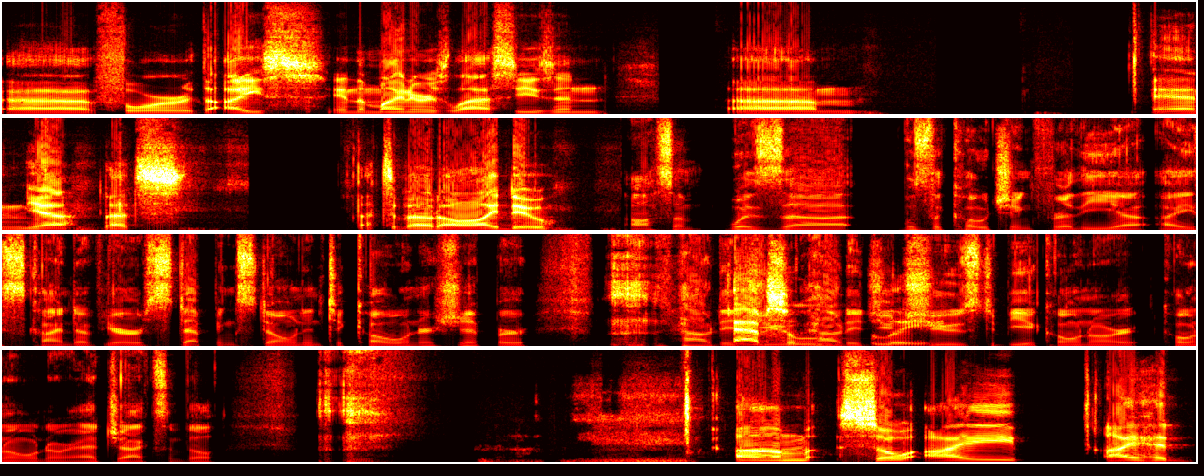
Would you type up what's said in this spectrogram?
uh, for the ice in the minors last season. Um, and yeah, that's that's about all I do. Awesome. Was uh was the coaching for the uh, ice kind of your stepping stone into co-ownership, or how did Absolutely. you how did you choose to be a co-owner co-owner at Jacksonville? um. So I I had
